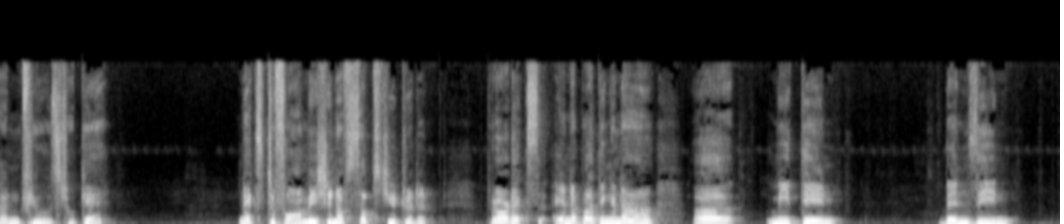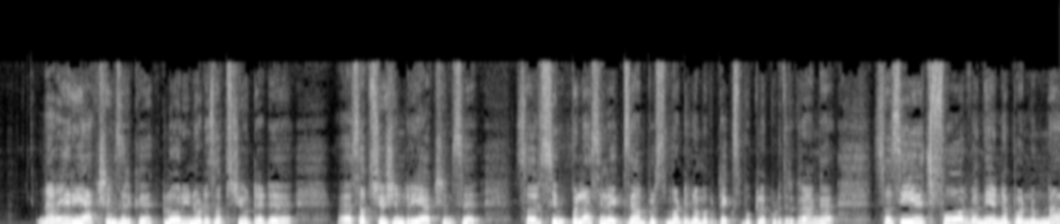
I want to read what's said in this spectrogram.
confused okay next formation of substituted products என்ன பார்த்தீங்கன்னா மீத்தேன் பென்சீன். நிறைய ரியாக்ஷன்ஸ் இருக்குது குளோரினோட சப்ஸ்டியூட்டடு சப்ஸ்டியூஷன் ரியாக்ஷன்ஸு ஸோ சிம்பிளாக சில எக்ஸாம்பிள்ஸ் மட்டும் நமக்கு டெக்ஸ்ட் புக்கில் கொடுத்துருக்குறாங்க ஸோ சிஹெச் ஃபோர் வந்து என்ன பண்ணும்னா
